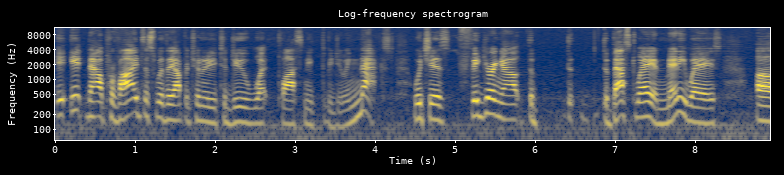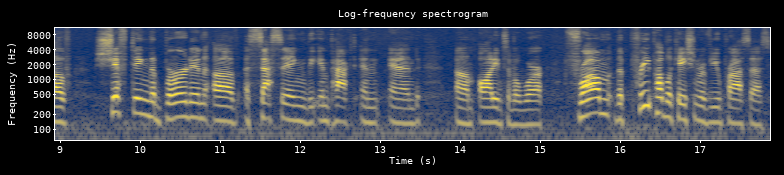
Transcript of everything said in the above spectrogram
it, it now provides us with the opportunity to do what PLOS needs to be doing next, which is figuring out the, the, the best way in many ways of shifting the burden of assessing the impact and, and um, audience of a work from the pre-publication review process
